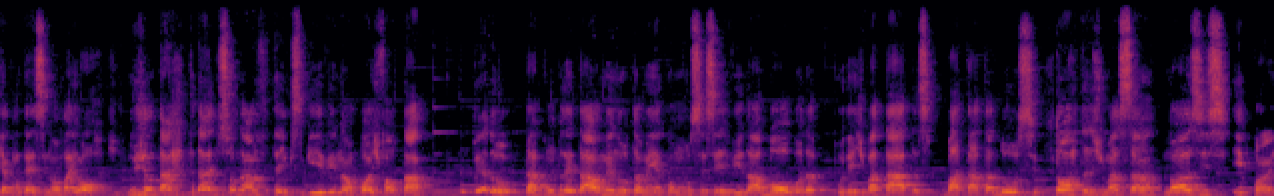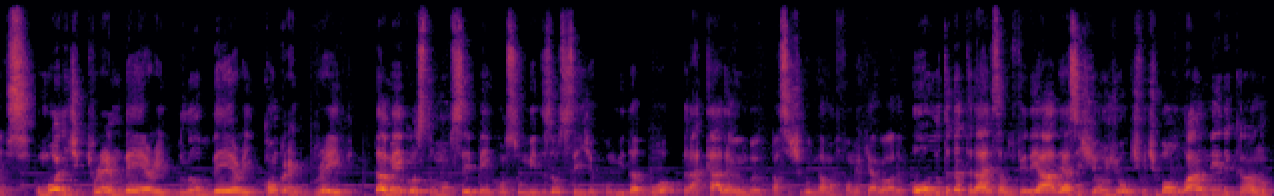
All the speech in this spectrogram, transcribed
que acontece em Nova York. No jantar tradicional de Thanksgiving não pode faltar o peru. Para completar o menu também é comum ser servido abóbora, purê de batatas, batata doce, tortas de maçã, nozes e pães. O molho de cranberry, blueberry, conquered grape também costumam ser bem consumidos, ou seja, comida boa pra caramba. Nossa, chegou a me dar uma fome aqui agora. Outra tradição do feriado é assistir um jogo de futebol americano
